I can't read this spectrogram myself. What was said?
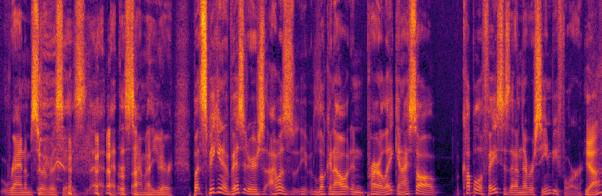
random services at, at this time of the year. But speaking of visitors, I was looking out in Prior Lake and I saw a couple of faces that I've never seen before. yeah,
